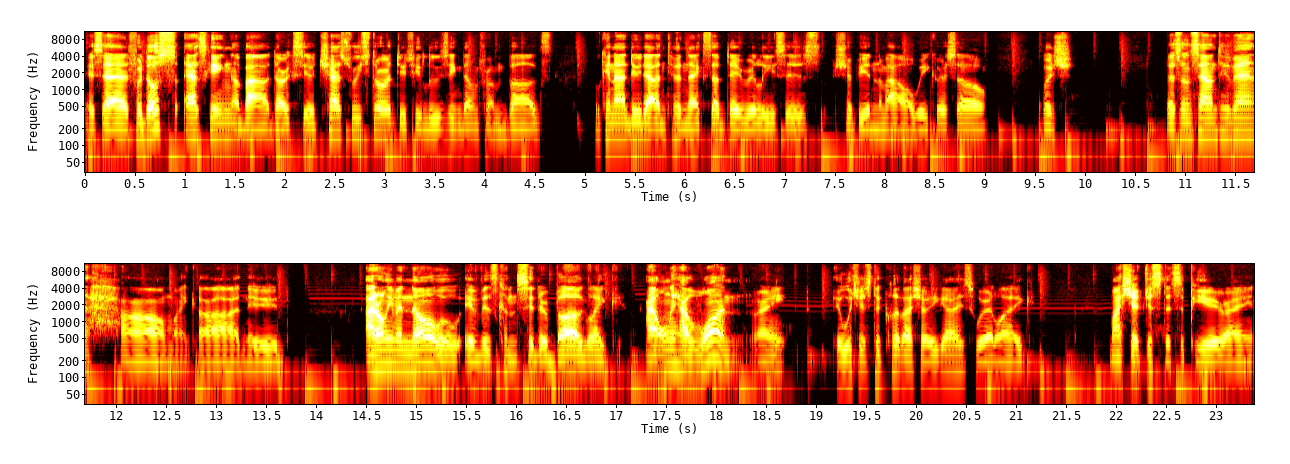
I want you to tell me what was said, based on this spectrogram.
it said for those asking about dark sea chest restore due to losing them from bugs we cannot do that until next update releases should be in about a week or so which doesn't sound too bad oh my god dude i don't even know if it's considered bug like i only have one right which is the clip I show you guys, where like my ship just disappeared, right?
